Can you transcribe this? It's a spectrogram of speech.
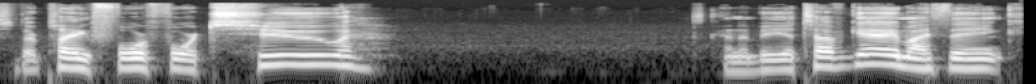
So they're playing 4-4-2. It's going to be a tough game, I think.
